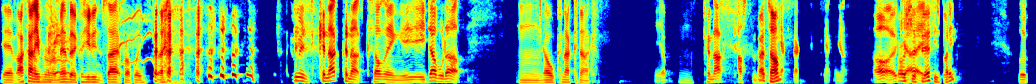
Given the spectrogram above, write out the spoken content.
Yeah, I can't even remember because you didn't say it properly. so. It was Canuck Canuck something. He, he doubled up. mm, oh, Canuck Canuck. Yep. Canuck customers. Right, Tom. Knuck, knuck, knuck, knuck. Oh, Sorry, your okay. Furphys, buddy. Look,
